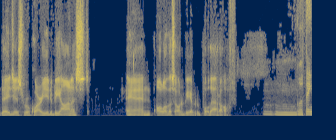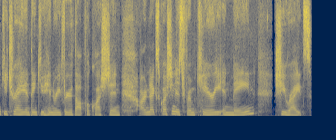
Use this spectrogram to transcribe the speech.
they just require you to be honest. And all of us ought to be able to pull that off. Mm-hmm. Well, thank you, Trey, and thank you, Henry, for your thoughtful question. Our next question is from Carrie in Maine. She writes,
